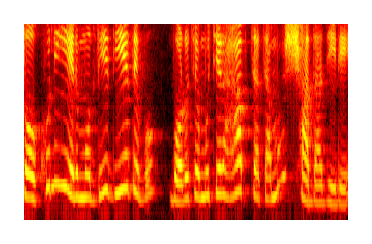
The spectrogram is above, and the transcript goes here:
তখনই এর মধ্যে দিয়ে দেব বড় চামচের হাফ চা চামচ সাদা জিরে।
